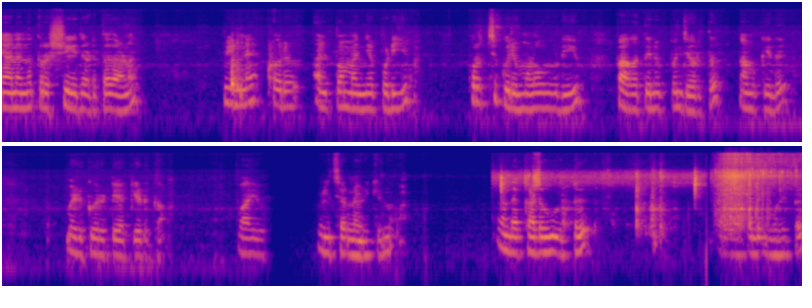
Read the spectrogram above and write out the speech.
ഞാനൊന്ന് ക്രഷ് ചെയ്തെടുത്തതാണ്. പിന്നെ ഒരു അല്പം മഞ്ഞൾപ്പൊടിയും കുറച്ച് കുരുമുളക് പൊടിയും പാകത്തിന് ഉപ്പും ചേർത്ത് നമുക്കിത് മെഴുക്കുരട്ടിയാക്കി എടുക്കാം വായു വെളിച്ചെണ്ണ ഒഴിക്കുന്നു. നല്ല കടുക് ഇട്ട് കറിവേപ്പിലയും കൂടി ഇട്ട്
